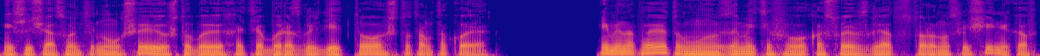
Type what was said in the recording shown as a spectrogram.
и сейчас он тянул шею, чтобы хотя бы разглядеть то, что там такое. Именно поэтому, заметив его косой взгляд в сторону священников,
